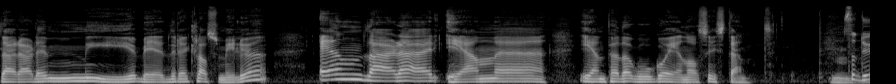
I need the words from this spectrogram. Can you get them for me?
der er det mye bedre klassemiljø enn der det er én eh, pedagog og én assistent. Mm. Så du,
